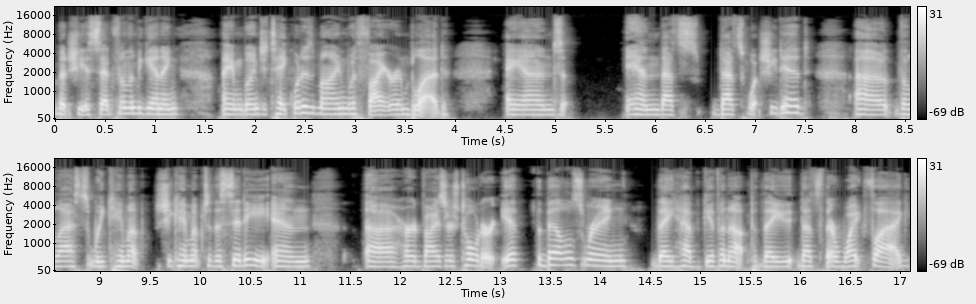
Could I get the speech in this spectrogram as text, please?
but she has said from the beginning, I am going to take what is mine with fire and blood. And and that's that's what she did. Uh, the last we came up, she came up to the city, and uh, her advisors told her if the bells ring, they have given up. They that's their white flag,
